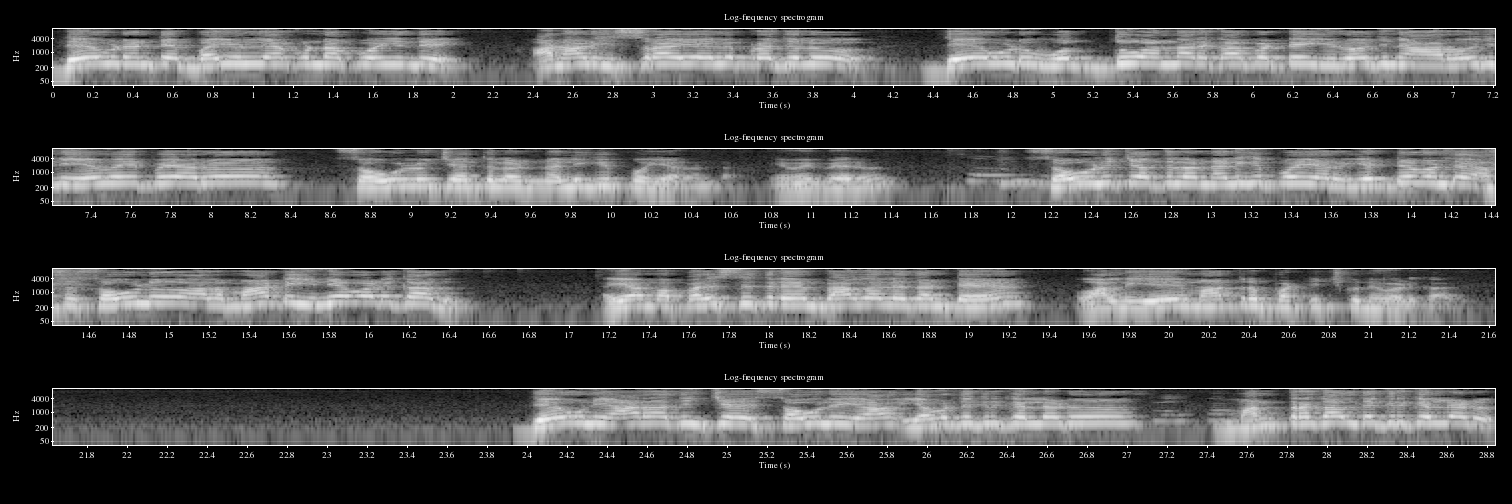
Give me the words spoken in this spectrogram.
దేవుడు అంటే భయం లేకుండా పోయింది. ఆనాడు ఇస్రాయేల్ ప్రజలు దేవుడు వద్దు అన్నారు కాబట్టి ఈ రోజున ఆ రోజున ఏమైపోయారు? సౌలు చేతిలో నలిగిపోయారంట. ఏమైపోయారు? సౌలు చేతిలో నలిగిపోయారు. ఎడ్డవంటే అసలు సౌలు వాళ్ళ మాట వినేవాడు కాదు. అయ్యా మా పరిస్థితులు ఏం బాగాలేదంటే వాళ్ళని ఏ మాత్రం పట్టించుకునేవాడు కాదు. దేవుని ఆరాధించే సౌలు ఎ- ఎవరి దగ్గరికి వెళ్ళాడు? మంత్రగాల దగ్గరికి వెళ్ళాడు.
